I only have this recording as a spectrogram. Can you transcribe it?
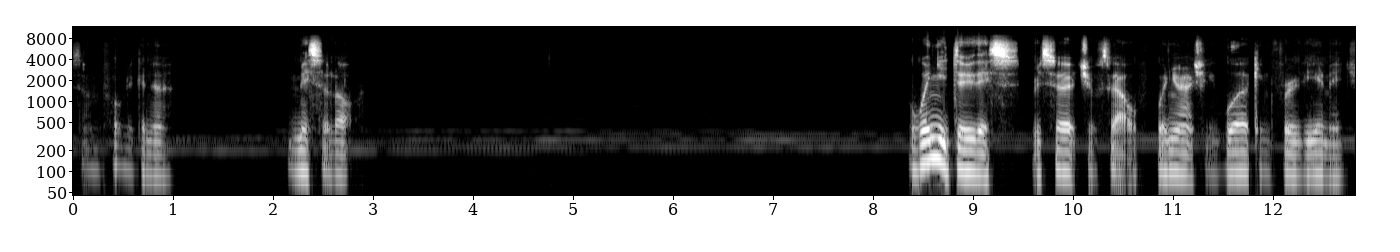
so I'm probably going to miss a lot. When you do this research yourself, when you're actually working through the image,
